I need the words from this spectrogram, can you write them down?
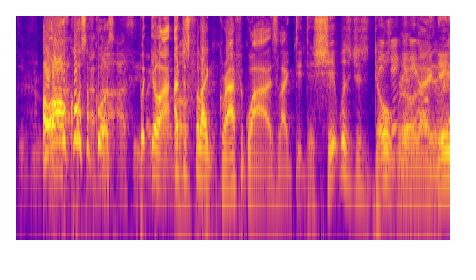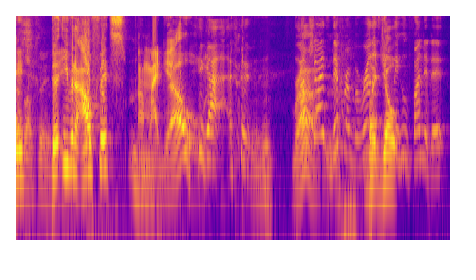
the. Viewers. Oh, oh, of course, of That's course. how I see but like, yo, I, I just feel like graphic wise, like the, the shit was just dope, bro. Like also- they, That's what I'm saying. the, even the outfits. I'm like, yo, He got. Mm-hmm. Bro. I'm sure it's different, but Mm-hmm. But yo- who funded it?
